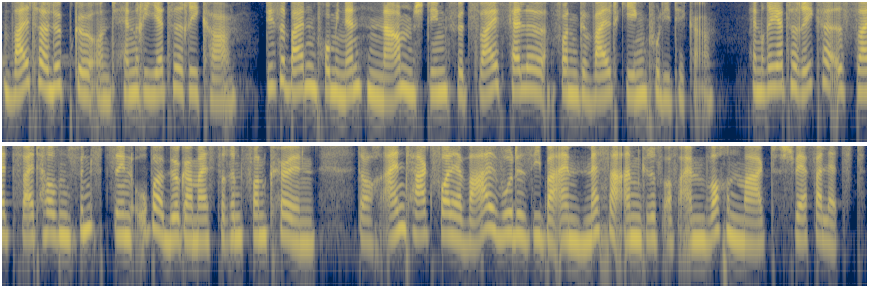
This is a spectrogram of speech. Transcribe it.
Walter Lübcke und Henriette Rieker. Diese beiden prominenten Namen stehen für zwei Fälle von Gewalt gegen Politiker. Henriette Reker ist seit 2015 Oberbürgermeisterin von Köln. Doch einen Tag vor der Wahl wurde sie bei einem Messerangriff auf einem Wochenmarkt schwer verletzt.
